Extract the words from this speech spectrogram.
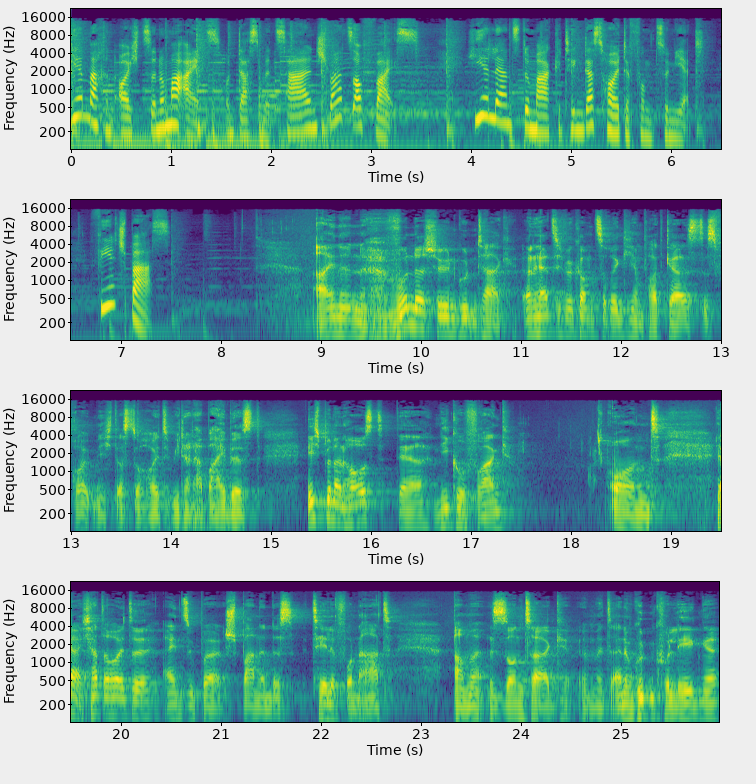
Wir machen euch zur Nummer 1 und das mit Zahlen schwarz auf weiß. Hier lernst du Marketing, das heute funktioniert. Viel Spaß! Einen wunderschönen guten Tag und herzlich willkommen zurück hier im Podcast. Es freut mich, dass du heute wieder dabei bist. Ich bin dein Host, der Nico Frank. Und ja, ich hatte heute ein super spannendes Telefonat am Sonntag mit einem guten Kollegen.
